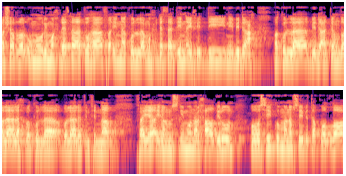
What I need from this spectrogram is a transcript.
وشر الأمور محدثاتها فإن كل محدثة أي في الدين بدعة وكل بدعة ضلالة وكل ضلالة في النار. فيا أيها المسلمون الحاضرون أوصيكم ونفسي بتقوى الله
